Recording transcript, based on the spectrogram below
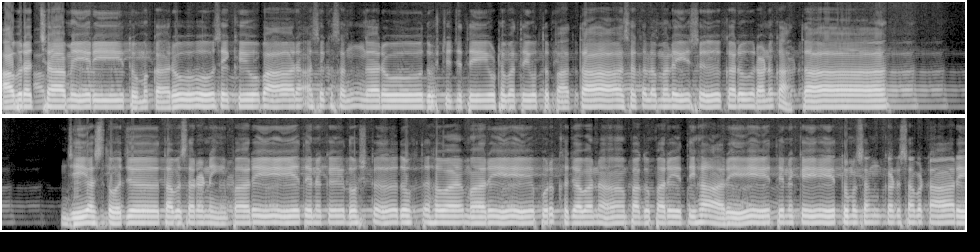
ਅਬ ਰੱਛਾ ਮੇਰੀ, ਤੁਮ ਕਰੋ ਸਿਖਿਓ ਬਾਰ ਅਸਿਕ ਸੰਗਰੋ, ਦੁਸ਼ਟ ਜਿਤੇ ਉਠਵਤੇ ਉਤਪਾਤਾ, ਸਕਲ ਮਲੇਸ਼ ਕਰੋ ਰਣ ਘਾਤਾ। ਜੀ ਅਸ ਤੁਜ ਤਬ ਸਰਣੀ ਪਰੇ, ਤਿਨ ਕੇ ਦੁਸ਼ਟ ਦੁਖਤ ਹਵੈ ਮਰੇ, ਪੁਰਖ ਜਵਨ ਪਗ ਪਰੇ ਤਿਹਾਰੇ, ਤਿਨ ਕੇ ਤੁਮ ਸੰਕਟ ਸਭ ਟਾਰੇ।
